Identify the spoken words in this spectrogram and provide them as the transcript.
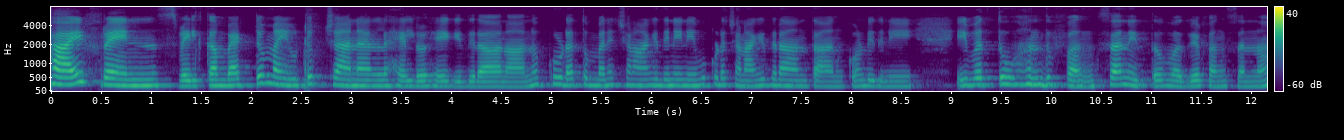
Hi friends welcome back to my YouTube channel ಎಲ್ಲರೂ ಹೇಗಿದ್ದೀರಾ? ನಾನು ಕೂಡ ತುಂಬಾ ಚೆನ್ನಾಗಿದ್ದೀನಿ. ನೀವು ಕೂಡ ಚೆನ್ನಾಗಿದ್ದೀರಾ ಅಂತ ಅಂದ್ಕೊಂಡಿದ್ದೀನಿ ಇವತ್ತು ಒಂದು ಫಂಕ್ಷನ್ ಇತ್ತು, ಮದುವೆ ಫಂಕ್ಷನ್ನು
